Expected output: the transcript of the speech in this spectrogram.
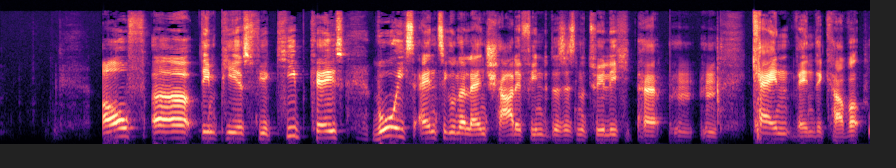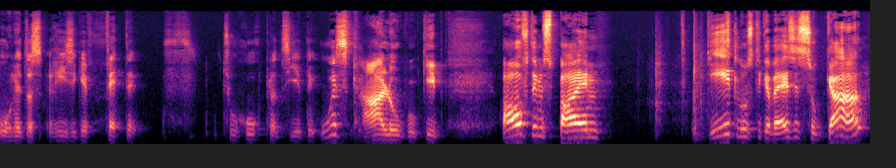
auf äh, dem PS4 Keep Case, wo ich es einzig und allein schade finde, dass es natürlich äh, kein Wendecover ohne das riesige, fette, zu hoch platzierte USK-Logo gibt. Auf dem Spine geht lustigerweise sogar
